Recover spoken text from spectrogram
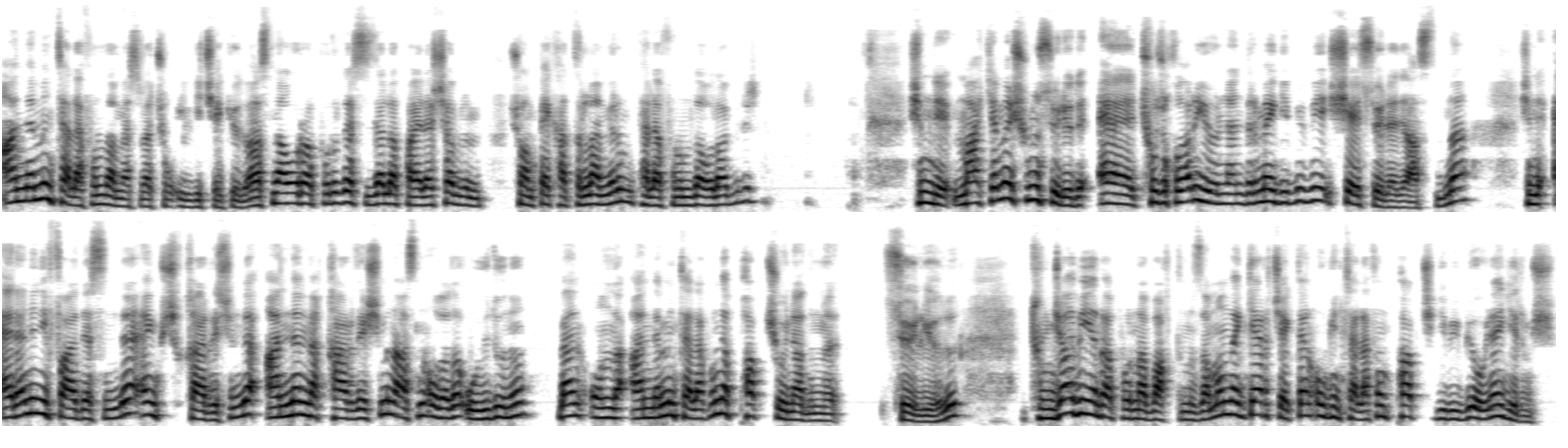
annemin telefonu da mesela çok ilgi çekiyordu. Aslında o raporu da sizlerle paylaşabilirim. Şu an pek hatırlamıyorum. Telefonumda olabilir. Şimdi mahkeme şunu söylüyordu. E, çocukları yönlendirme gibi bir şey söyledi aslında. Şimdi Eren'in ifadesinde en küçük kardeşim de annem ve kardeşimin aslında odada uyuduğunu ben onunla annemin telefonunda PUBG oynadığımı söylüyordu. Tuncay Bey'in raporuna baktığımız zaman da gerçekten o gün telefon PUBG gibi bir oyuna girmiş.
